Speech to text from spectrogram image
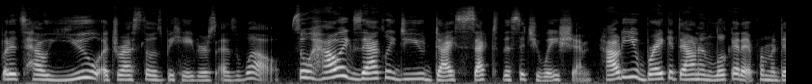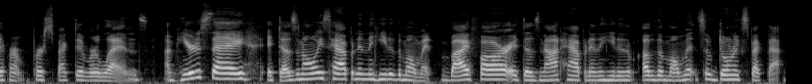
but it's how you address those behaviors as well. So, how exactly do you dissect the situation? How do you break it down and look at it from a different perspective or lens? I'm here to say it doesn't always happen in the heat of the moment. By far, it does not happen in the heat of the moment, so don't expect that,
